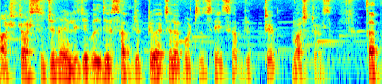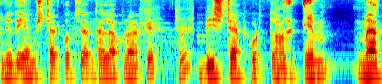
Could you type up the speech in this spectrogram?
মাস্টার্সের জন্য এলিজিবল যে সাবজেক্টে ব্যাচেলার করছেন সেই সাবজেক্টে মাস্টার্স। তো আপনি যদি এম স্টার্ট করতে চান, তাহলে আপনাকে বি স্টার্ট করতে হবে। এম ম্যাথ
